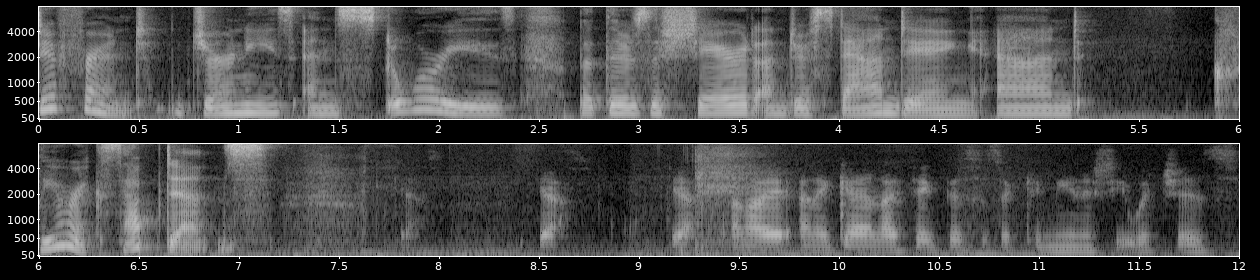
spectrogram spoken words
different journeys and stories, but there's a shared understanding and clear acceptance. Yes. yeah and i and again i think this is a community which is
